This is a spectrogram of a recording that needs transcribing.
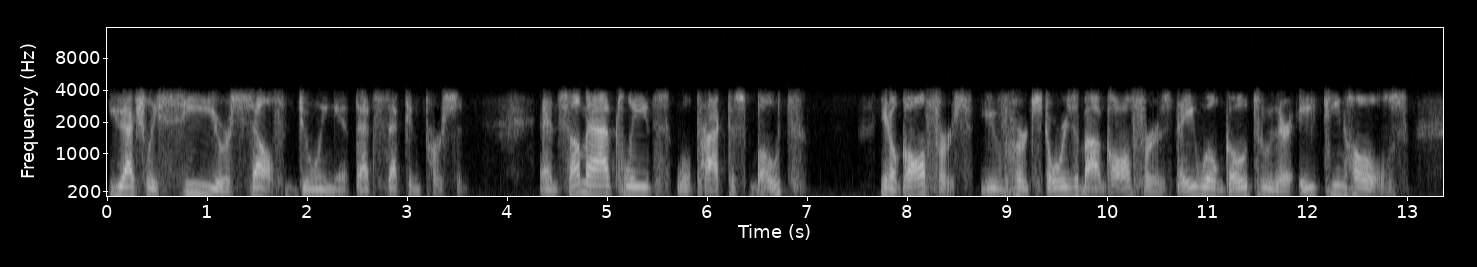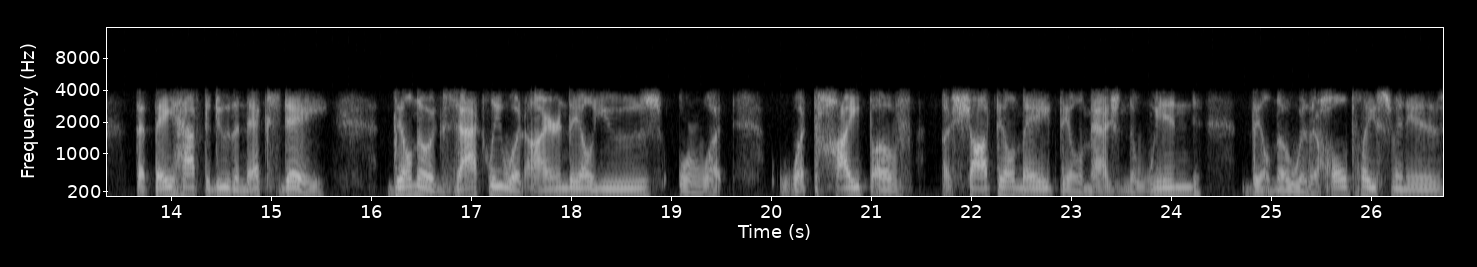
you actually see yourself doing it. That's second person. And some athletes will practice both you know, golfers, you've heard stories about golfers. They will go through their 18 holes that they have to do the next day. They'll know exactly what iron they'll use or what what type of a shot they'll make. They'll imagine the wind. They'll know where the hole placement is,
